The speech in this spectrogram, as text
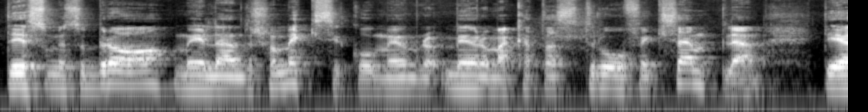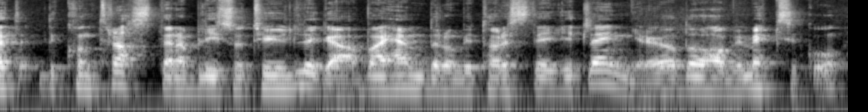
det som är så bra med länder som Mexiko, med, med de här katastrofexemplen, det är att det- kontrasterna blir så tydliga. Vad händer om vi tar ett steget längre? Ja, då har vi Mexiko.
